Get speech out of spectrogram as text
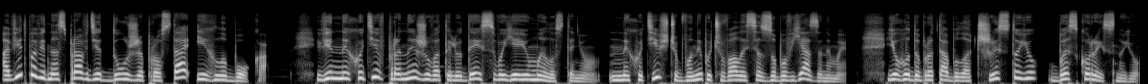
А відповідь насправді дуже проста і глибока. Він не хотів принижувати людей своєю милостиню, не хотів, щоб вони почувалися зобов'язаними. Його доброта була чистою, безкорисною.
